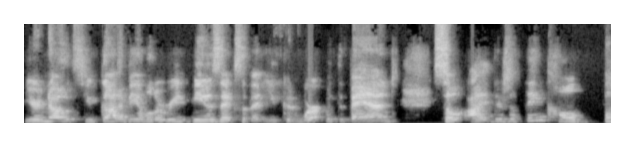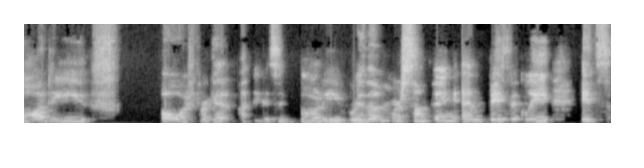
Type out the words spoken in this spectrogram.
your notes you've got to be able to read music so that you can work with the band. So i there's a thing called body oh i forget i think it's like body rhythm or something and basically it's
